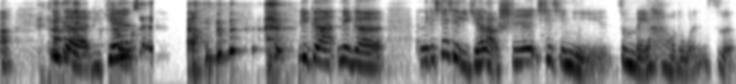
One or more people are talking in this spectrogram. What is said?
啊，那个李娟，那个那个那个，谢谢李娟老师，谢谢你这么美好的文字。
